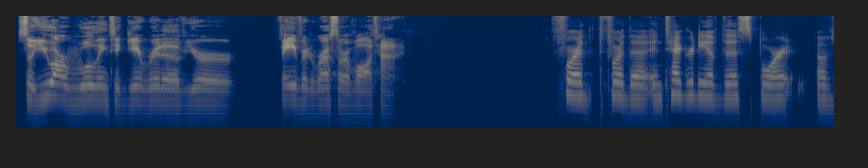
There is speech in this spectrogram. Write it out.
So you are willing to get rid of your favorite wrestler of all time? For for the integrity of the sport of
